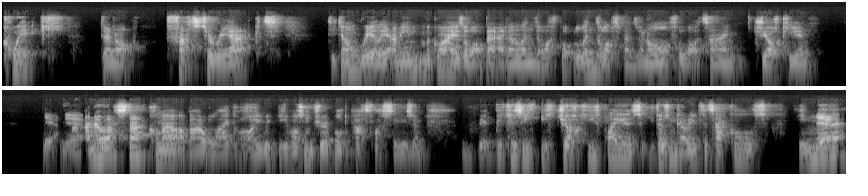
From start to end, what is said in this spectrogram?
quick. They're not fast to react. They don't really. I mean, Maguire's a lot better than Lindelof, but Lindelof spends an awful lot of time jockeying. Yeah. I know that stat come out about like, oh, he, he wasn't dribbled past last season because he, he jockeys players. He doesn't go in for tackles. He never,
